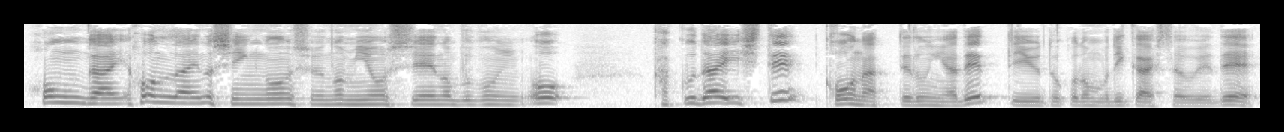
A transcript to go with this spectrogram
本来本来の真言宗の見教えの部分を拡大してこうなってるんやでっていうところも理解した上で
